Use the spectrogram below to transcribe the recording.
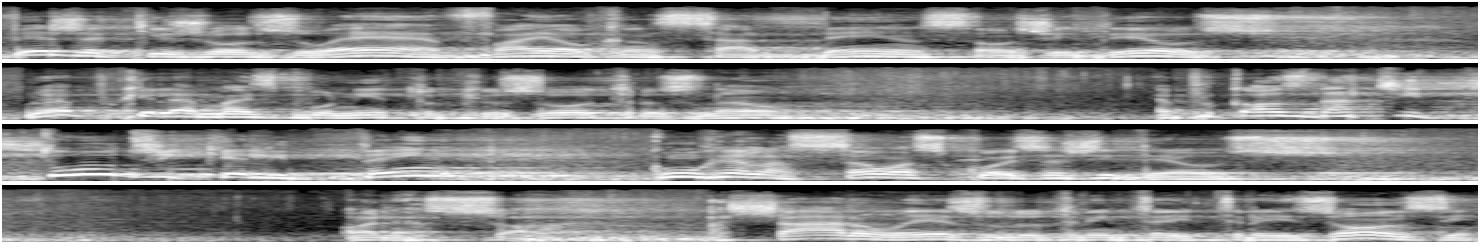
Veja que Josué vai alcançar bênçãos de Deus, não é porque ele é mais bonito que os outros, não. É por causa da atitude que ele tem com relação às coisas de Deus. Olha só, acharam Êxodo 33, 11?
